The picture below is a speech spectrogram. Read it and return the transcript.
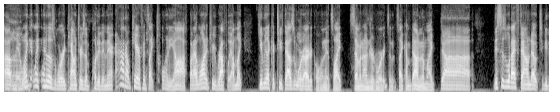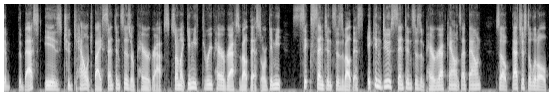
Okay, um, well, I get like one of those word counters and put it in there. I don't care if it's like 20 off, but I want it to be roughly. I'm like, give me like a 2,000 word article and it's like 700 words and it's like, I'm done. And I'm like, duh. This is what I found out to be the, the best is to count by sentences or paragraphs. So I'm like, give me three paragraphs about this, or give me six sentences about this. It can do sentences and paragraph counts, I found. So that's just a little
